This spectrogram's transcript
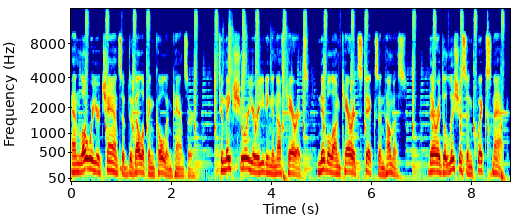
and lower your chance of developing colon cancer. To make sure you're eating enough carrots, nibble on carrot sticks and hummus. They're a delicious and quick snack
